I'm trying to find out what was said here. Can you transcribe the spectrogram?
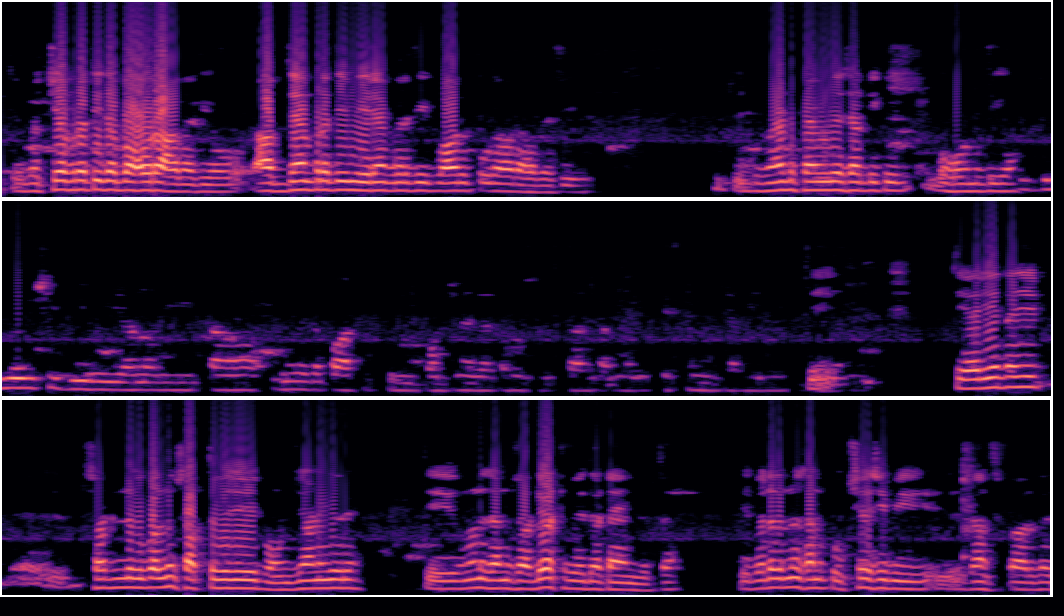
ਤੇ ਬੱਚਿਆਂ ਪ੍ਰਤੀ ਤਾਂ ਬਹੁਤ ਰੱਖਦਾ ਸੀ ਉਹ। ਆਪਦਿਆਂ ਪ੍ਰਤੀ ਮੇਰਿਆਂ ਪ੍ਰਤੀ ਬਹੁਤ ਪੂਰਾ ਰੱਖਦਾ ਸੀ ਜੁਆਇੰਟ ਫੈਮਿਲੀ ਸਾਡੀ ਕੋਈ ਉਹ ਨਹੀਂ ਸੀਗਾ। ਜਿਵੇਂ ਵੀ ਸ਼ਹੀਦੀ ਹੋਈ ਆ ਉਹਨਾਂ ਦੀ ਤਾਂ ਉਹਨਾਂ ਦਾ ਪਾਰਟਿਕ ਨੂੰ ਪਹੁੰਚਣਾ ਗਿਆ ਤਾਂ ਉਹ ਸੰਸਕਾਰ ਕਰਨਾ ਵੀ ਕਿਸ ਰਹੀ ਤੇ ਤਿਆਰੀਆਂ ਤਾਂ ਜੀ ਅਹ, ਸਾਡੇ ਲੋਕ ਕੱਲ੍ਹ ਨੂੰ 7 ਵਜੇ ਪਹੁੰਚ ਜਾਣਗੇ ਉਰੇ। ਤੇ ਉਹਨਾਂ ਨੇ ਸਾਨੂੰ 8:30 ਵਜੇ ਦਾ ਟਾਈਮ ਦਿੱਤਾ। ਤੇ ਪਹਿਲਾਂ ਤਾਂ ਉਹਨਾਂ ਨੇ ਸਾਨੂੰ ਪੁੱਛਿਆ ਸੀ ਵੀ ਸੰਸਕਾਰ ਦਾ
